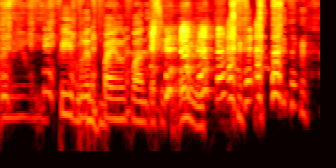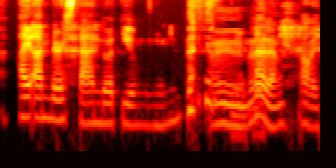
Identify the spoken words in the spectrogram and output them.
ano yung favorite Final Fantasy ko. Anyway, I understand what you mean. ayun, wala lang. Okay.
